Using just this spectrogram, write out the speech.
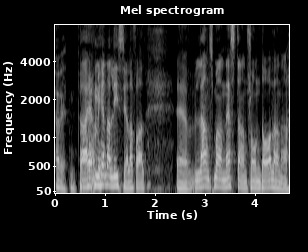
Jag vet inte. Ja, jag menar List i alla fall. Eh, landsman nästan från Dalarna.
